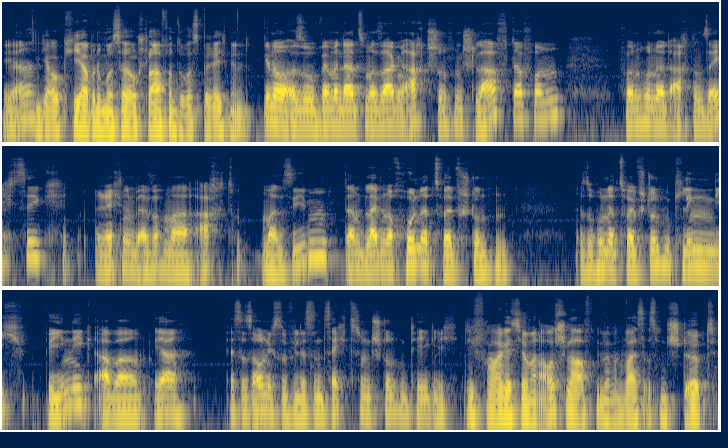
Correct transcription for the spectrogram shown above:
ja, Ja, okay, aber du musst halt auch Schlaf und sowas berechnen. genau, also wenn man da jetzt mal sagen, 8 Stunden Schlaf davon, von 168, rechnen wir einfach mal 8 mal 7, dann bleiben noch 112 Stunden. Also 112 Stunden klingen nicht wenig, aber ja, es ist auch nicht so viel. Es sind 16 Stunden täglich. Die Frage ist, will man ausschlafen, wenn man weiß, dass man stirbt.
